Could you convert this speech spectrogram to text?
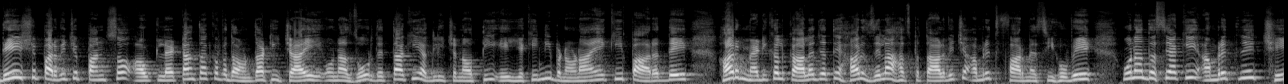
ਦੇਸ਼ ਭਰ ਵਿੱਚ 500 ਆਊਟਲੈਟਾਂ ਤੱਕ ਵਧਾਉਣ ਦਾ ਟੀਚਾ ਹੈ ਉਹਨਾਂ ਜ਼ੋਰ ਦਿੱਤਾ ਕਿ ਅਗਲੀ ਚੁਣੌਤੀ ਇਹ ਯਕੀਨੀ ਬਣਾਉਣਾ ਹੈ ਕਿ ਭਾਰਤ ਦੇ ਹਰ ਮੈਡੀਕਲ ਕਾਲਜ ਅਤੇ ਹਰ ਜ਼ਿਲ੍ਹਾ ਹਸਪਤਾਲ ਵਿੱਚ ਅੰਮ੍ਰਿਤ ਫਾਰਮੇਸੀ ਹੋਵੇ। ਉਹਨਾਂ ਦੱਸਿਆ ਕਿ ਅੰਮ੍ਰਿਤ ਨੇ 6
